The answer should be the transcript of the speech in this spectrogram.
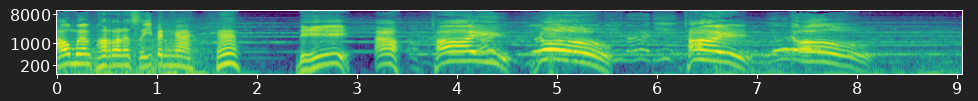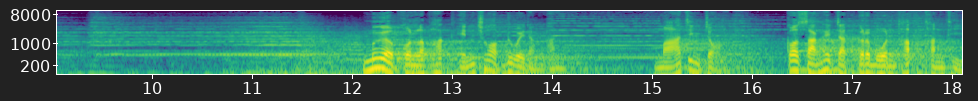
เอาเมืองพาราณสีเป็นไงฮะดีอ้าวใช่โยดีนายดีใช่โยเมื่อพลพรรคเห็นชอบด้วยดังนั้น หมาจิ้งจอกก็สั่งให้จัดกระบวนทัพทันที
